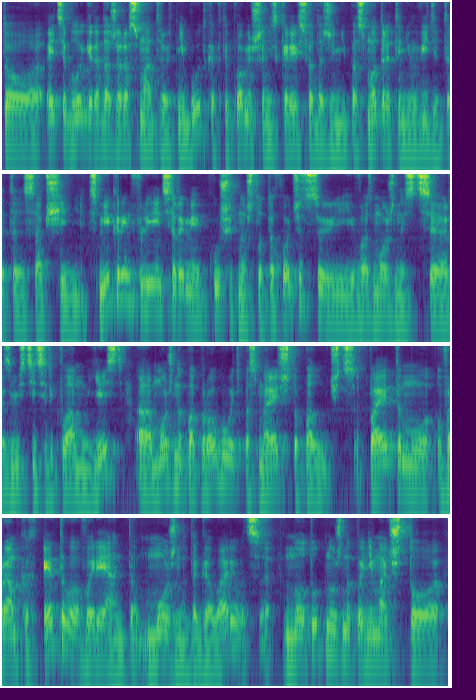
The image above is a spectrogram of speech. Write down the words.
то эти блогеры даже рассматривать не будут. Как ты помнишь, они, скорее всего, даже не посмотрят и не увидят это сообщение. С микроинфлюенсерами кушать на что-то хочется, и возможность разместить рекламу есть. А можно попробовать, посмотреть, что получится. Поэтому в рамках этого варианта можно договариваться, но тут нужно понимать, что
